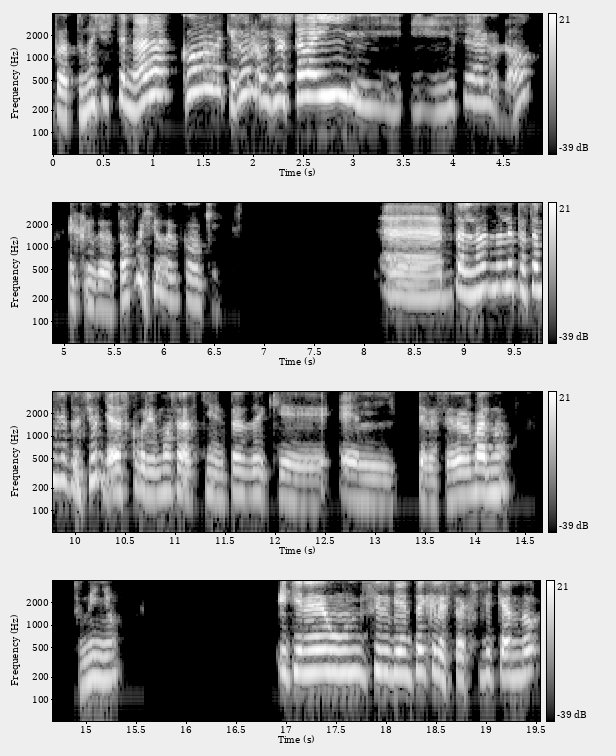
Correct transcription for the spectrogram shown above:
pero tú no hiciste nada. ¿Cómo de que no? no yo estaba ahí y, hice algo. No, el que fui yo. Es como que. Ah, total, no, no le prestamos mucha atención. Ya descubrimos a las 500 de que el tercer hermano es un niño y tiene un sirviente que le está explicando.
